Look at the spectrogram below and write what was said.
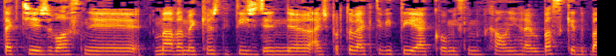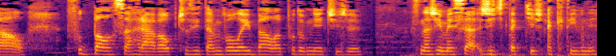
Taktiež vlastne mávame každý týždeň e, aj športové aktivity, ako myslím, chalani hrajú basketbal, futbal sa hráva, občas je tam volejbal a podobne, čiže snažíme sa žiť taktiež aktívne.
